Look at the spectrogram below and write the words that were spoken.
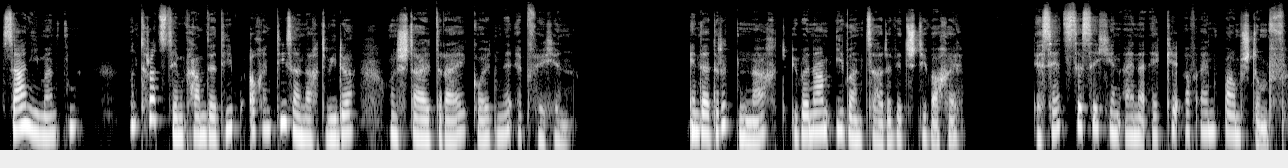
sah niemanden, und trotzdem kam der Dieb auch in dieser Nacht wieder und stahl drei goldene Äpfelchen. In der dritten Nacht übernahm Ivan Zarewitsch die Wache. Er setzte sich in einer Ecke auf einen Baumstumpf.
